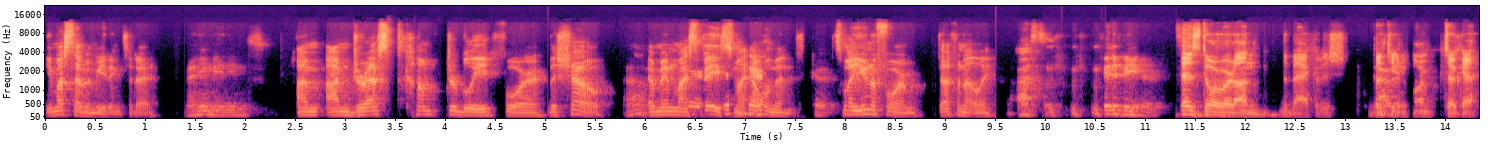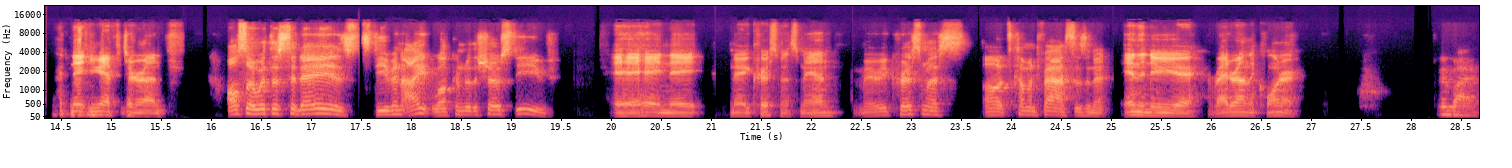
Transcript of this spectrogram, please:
You must have a meeting today. Many meetings. I'm I'm dressed comfortably for the show. Oh, I'm in my Good, space, my hear. element. good. It's my uniform, definitely. Awesome. Good to be here. It says Doorward on the back of his his uniform. It's okay. Nate, you're gonna have to turn around. Also with us today is Stephen Eit. Welcome to the show, Steve. Hey, hey, hey, Nate. Merry Christmas, man. Merry Christmas. Oh, it's coming fast, isn't it? And the new year, right around the corner. Goodbye.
